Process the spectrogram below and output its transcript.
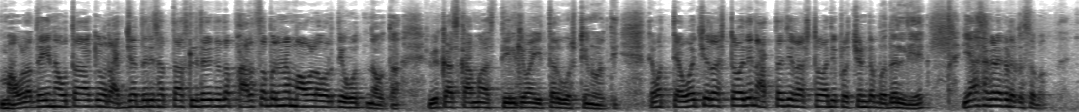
मावळातही नव्हता किंवा राज्यात जरी सत्ता असली तरी त्याचा फारसा परिणाम मावळावरती होत नव्हता. विकास कामं असतील किंवा इतर गोष्टींवरती. तेव्हा तेव्हाची राष्ट्रवादी आणि आत्ताची राष्ट्रवादी प्रचंड बदलली आहे या सगळ्याकडे कसं बघताय?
